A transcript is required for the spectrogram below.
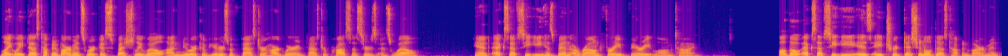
lightweight desktop environments work especially well on newer computers with faster hardware and faster processors as well. And XFCE has been around for a very long time. Although XFCE is a traditional desktop environment,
